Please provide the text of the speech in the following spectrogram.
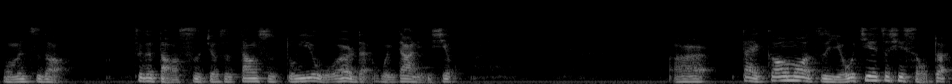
我们知道，这个导师就是当时独一无二的伟大领袖。而戴高帽子游街这些手段，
